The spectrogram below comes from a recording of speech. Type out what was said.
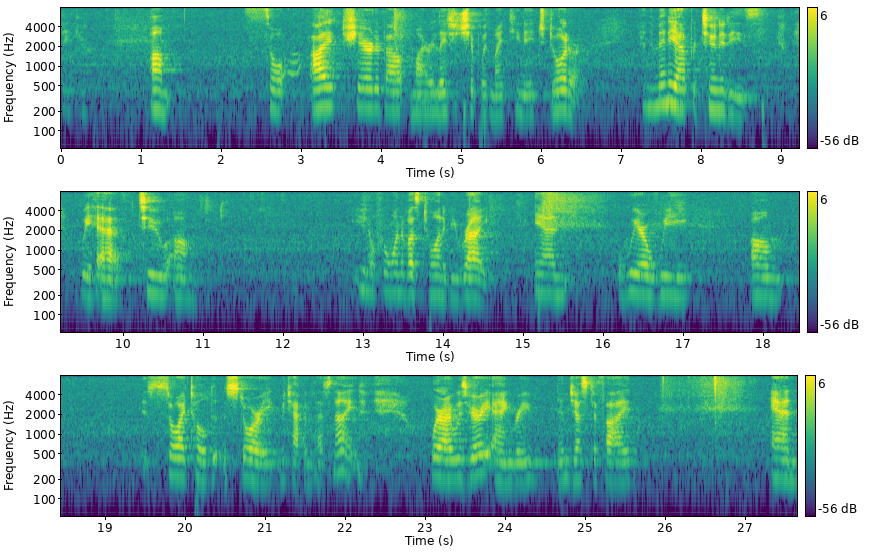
Thank you. Um, so I shared about my relationship with my teenage daughter and the many opportunities we have to, um, you know, for one of us to want to be right. And where we, um, so I told a story, which happened last night, where I was very angry and justified. And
